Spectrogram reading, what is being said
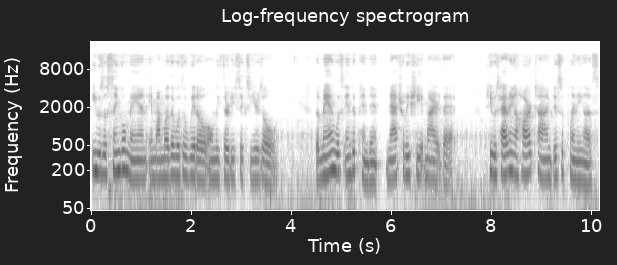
He was a single man, and my mother was a widow, only 36 years old. The man was independent. Naturally, she admired that. She was having a hard time disciplining us,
